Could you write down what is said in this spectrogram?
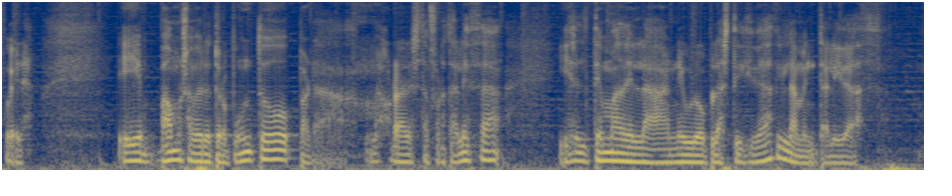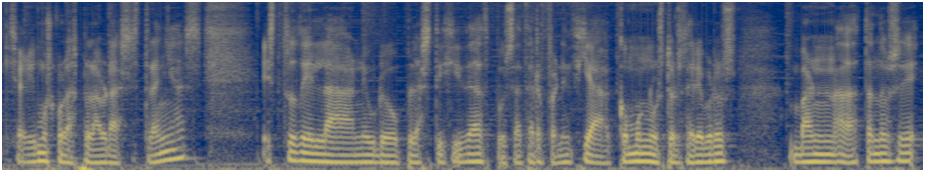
fuera. Eh, vamos a ver otro punto para mejorar esta fortaleza y es el tema de la neuroplasticidad y la mentalidad. Seguimos con las palabras extrañas. Esto de la neuroplasticidad pues hace referencia a cómo nuestros cerebros van adaptándose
